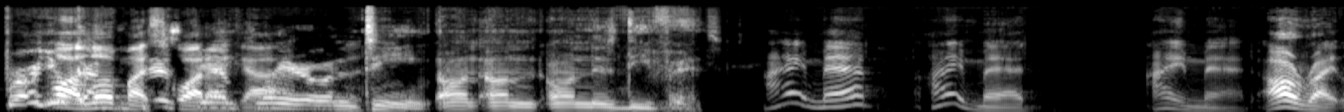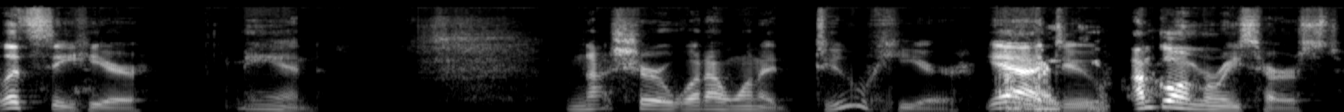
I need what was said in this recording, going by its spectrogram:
bro. You Oh, I love the my best squad I got, player on the team on on on this defense. I ain't mad. I ain't mad. I ain't mad. All right, let's see here. Man, I'm not sure what I want to do here. Yeah, I, like do. you. I'm going Maurice Hurst.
